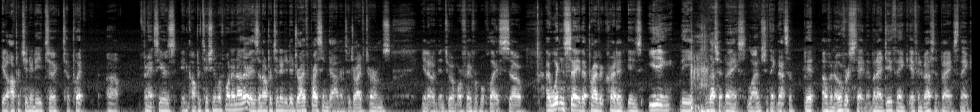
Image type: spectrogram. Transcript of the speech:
you know opportunity to to put uh, financiers in competition with one another is an opportunity to drive pricing down and to drive terms, you know, into a more favorable place. So. I wouldn't say that private credit is eating the investment bank's lunch. I think that's a bit of an overstatement, but I do think if investment banks think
